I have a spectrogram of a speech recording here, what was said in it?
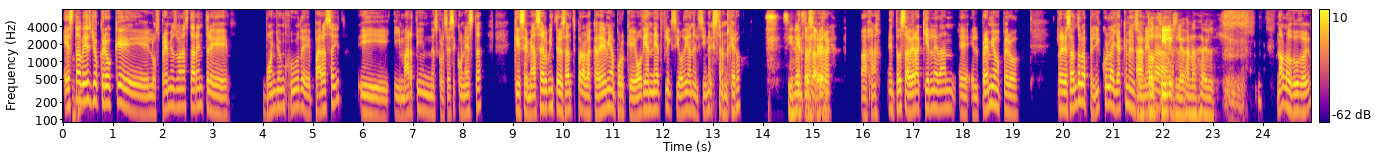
Esta uh -huh. vez yo creo que los premios van a estar entre Bon Joon-ho de Parasite y, y Martin Scorsese con esta, que se me hace algo interesante para la academia porque odian Netflix y odian el cine extranjero. Cine Entonces, extranjero. A ver, ajá. Entonces, a ver a quién le dan eh, el premio, pero regresando a la película, ya que mencioné. A Todd la... Phillips le van a dar el. No lo dudo, ¿eh?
